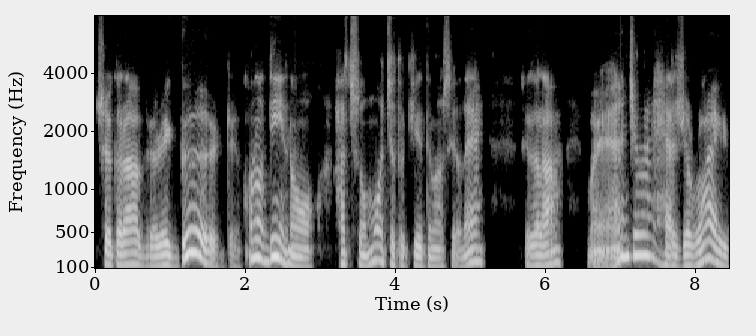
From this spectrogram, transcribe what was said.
それから、very good。この D の発音もちょっと消えてますよね。それから、My angel has arrived。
